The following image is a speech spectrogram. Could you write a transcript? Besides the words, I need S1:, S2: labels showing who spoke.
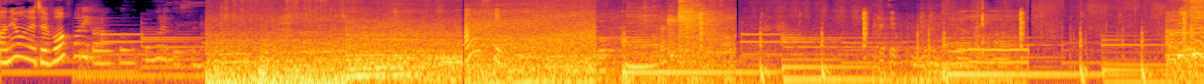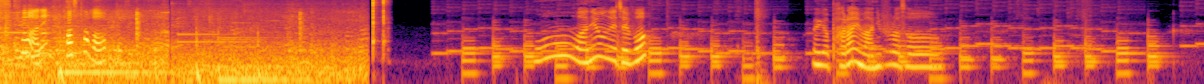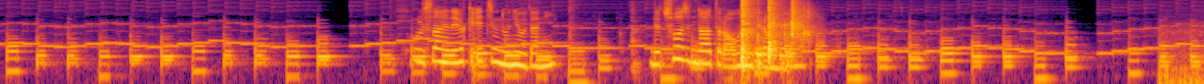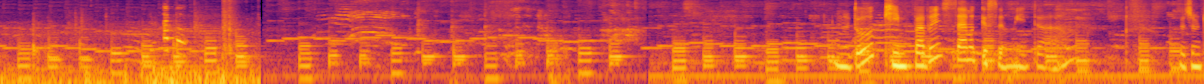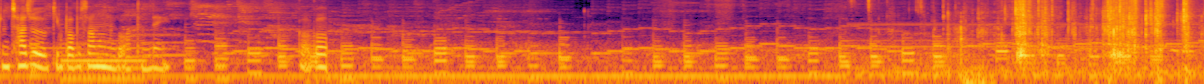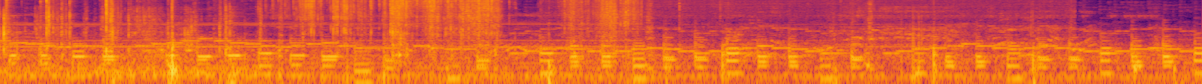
S1: 많이 오네 제법.
S2: 허리가 고, 고무리고 있습니다.
S1: 음, 그래? 그거 아니? 파스타 먹을게. 오 많이 오네 제법. 여기가 바람이 많이 불어서 울산에도 이렇게 일찍 눈이 오다니. 근데 추워진다 하더라 오늘이랑 내일. 오늘도 김밥을 싸 먹겠습니다. 요즘 좀 자주 김밥을 싸 먹는 것 같은데 그거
